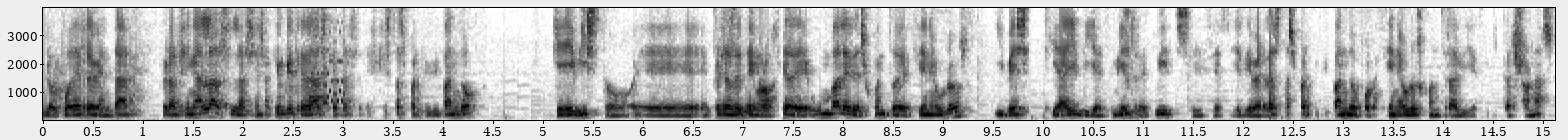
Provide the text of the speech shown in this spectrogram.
lo puedes reventar. Pero al final la, sensación que te das es que, estás participando, que he visto eh, empresas de tecnología de un vale descuento de 100 euros y ves que hay 10.000 retweets y dices, ¿y de verdad estás participando por 100 euros contra 10.000 personas?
